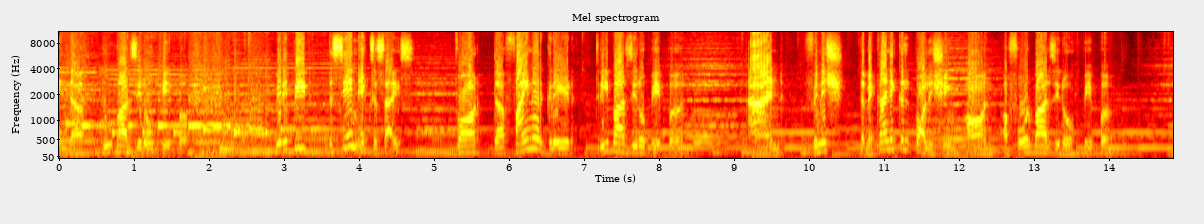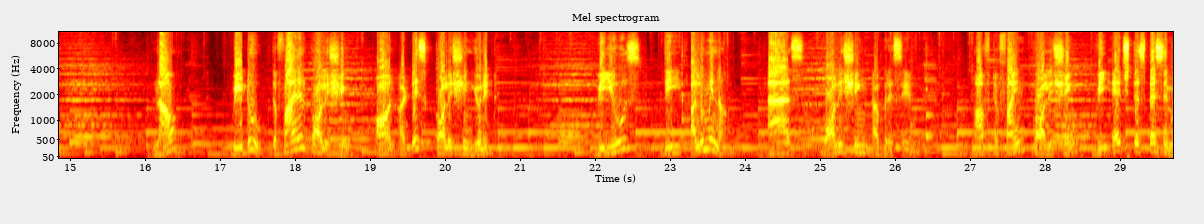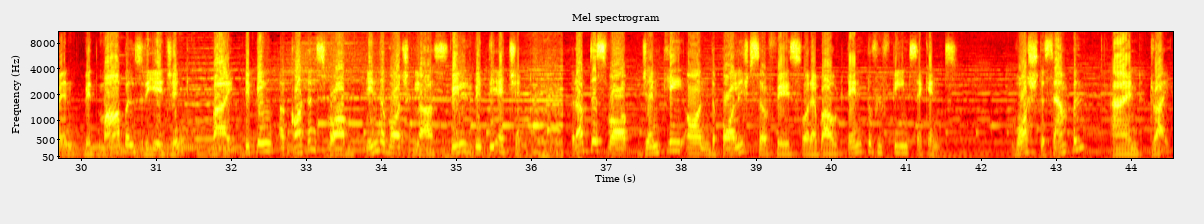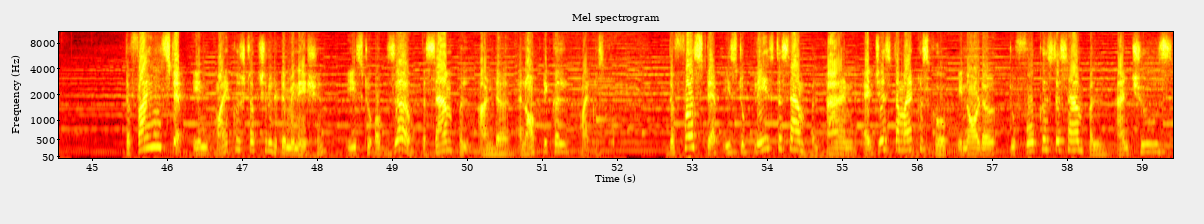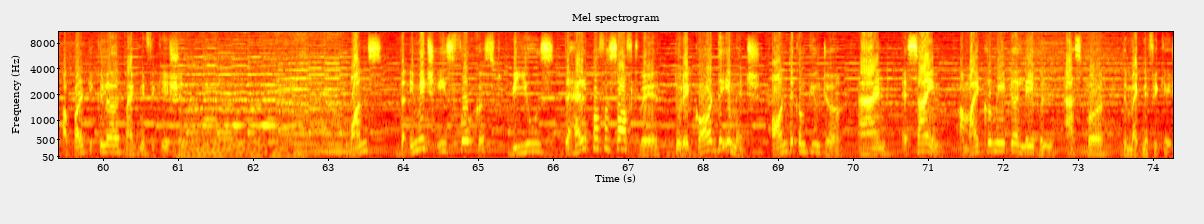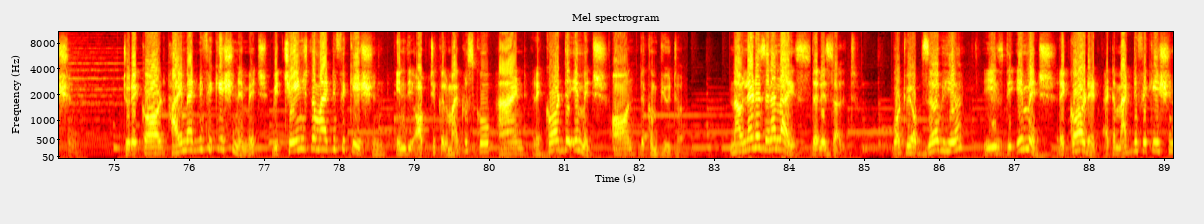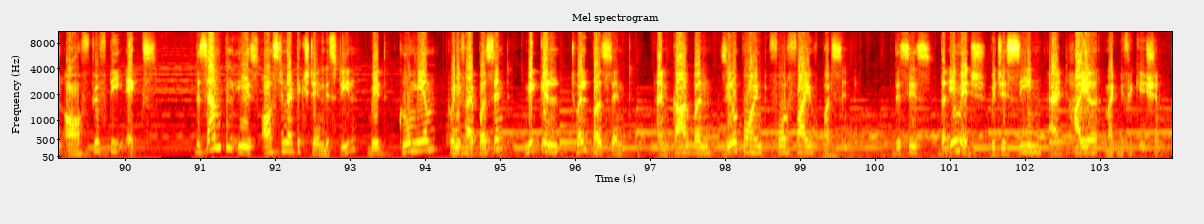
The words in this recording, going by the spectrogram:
in the 2 bar 0 paper. We repeat the same exercise for the finer grade 3 bar 0 paper and finish the mechanical polishing on a 4 bar 0 paper. Now we do the final polishing on a disc polishing unit. We use the alumina as polishing abrasive. After fine polishing, we etch the specimen with Marble's reagent by dipping a cotton swab in the watch glass filled with the etchant. Rub the swab gently on the polished surface for about 10 to 15 seconds. Wash the sample and dry. The final step in microstructural determination is to observe the sample under an optical microscope. The first step is to place the sample and adjust the microscope in order to focus the sample and choose a particular magnification. Once the image is focused, we use the help of a software to record the image on the computer and assign a micrometer label as per the magnification. To record high magnification image, we change the magnification in the optical microscope and record the image on the computer. Now let us analyze the result. What we observe here is the image recorded at a magnification of 50x. The sample is austenitic stainless steel with chromium 25%, nickel 12% and carbon 0.45%. This is the image which is seen at higher magnification.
